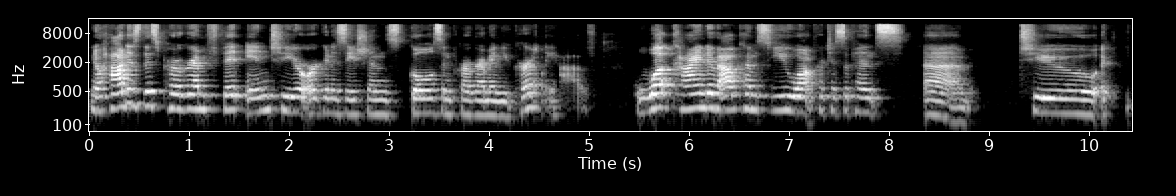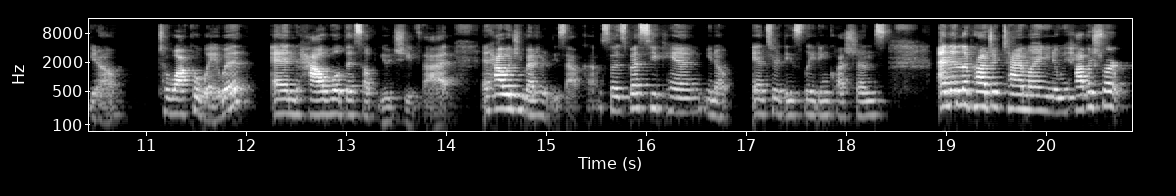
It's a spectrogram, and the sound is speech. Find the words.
You know, how does this program fit into your organization's goals and programming you currently have? what kind of outcomes do you want participants um, to, you know, to walk away with? And how will this help you achieve that? And how would you measure these outcomes? So as best you can, you know, answer these leading questions. And then the project timeline, you know, we have a short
